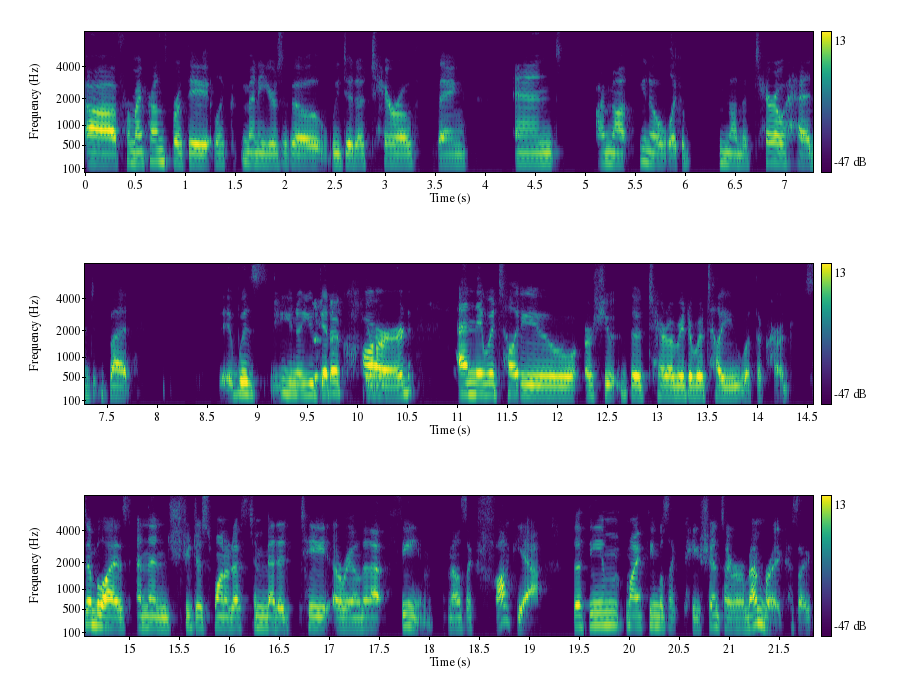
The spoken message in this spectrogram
uh, for my friend's birthday, like many years ago, we did a tarot thing, and I'm not, you know, like a, I'm not a tarot head, but it was, you know, you get a card, and they would tell you, or she, the tarot reader would tell you what the card symbolized, and then she just wanted us to meditate around that theme, and I was like, fuck yeah. The theme, my theme was like patience. I remember it because I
